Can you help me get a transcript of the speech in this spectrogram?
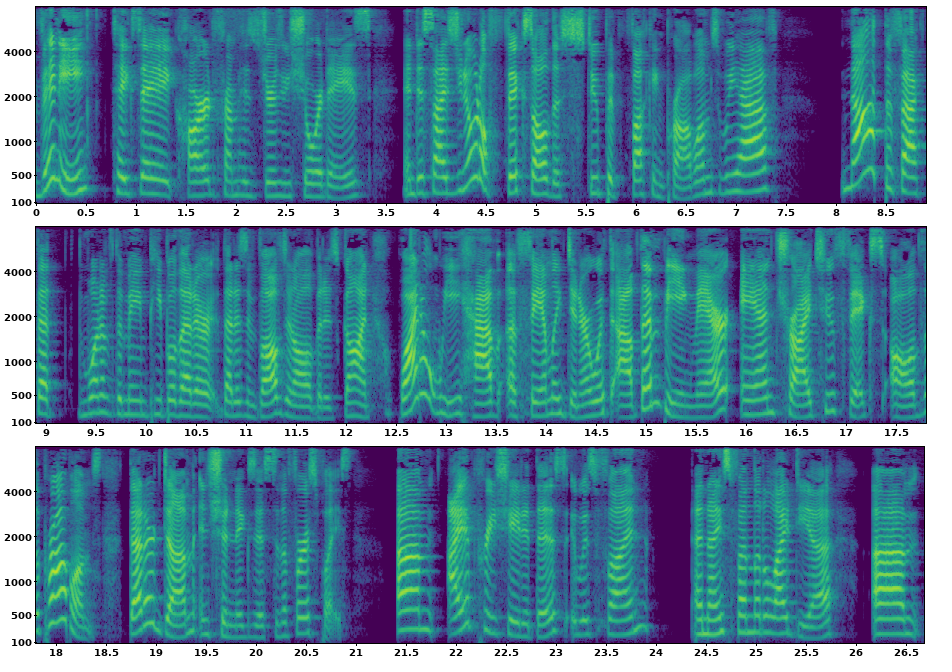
Vinny takes a card from his Jersey Shore days and decides, you know what'll fix all the stupid fucking problems we have? Not the fact that one of the main people that are that is involved in all of it is gone. Why don't we have a family dinner without them being there and try to fix all of the problems that are dumb and shouldn't exist in the first place? Um, I appreciated this. It was fun, a nice, fun little idea. Um,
